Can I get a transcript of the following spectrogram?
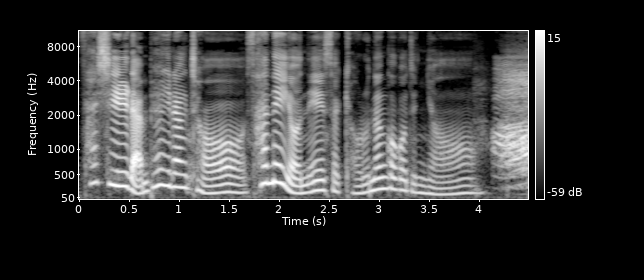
사실 남편이랑 저 사내 연애에서 결혼한 거거든요. 어,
